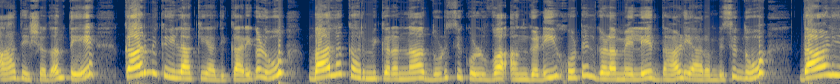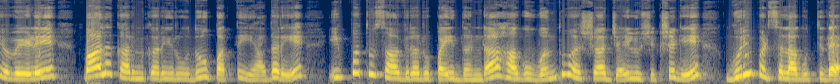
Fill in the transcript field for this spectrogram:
ಆದೇಶದಂತೆ ಕಾರ್ಮಿಕ ಇಲಾಖೆ ಅಧಿಕಾರಿಗಳು ಬಾಲಕಾರ್ಮಿಕರನ್ನ ದುಡಿಸಿಕೊಳ್ಳುವ ಅಂಗಡಿ ಹೋಟೆಲ್ಗಳ ಮೇಲೆ ದಾಳಿ ಆರಂಭಿಸಿದ್ದು, ದಾಳಿಯ ವೇಳೆ ಬಾಲಕಾರ್ಮಿಕರಿರುವುದು ಪತ್ತೆಯಾದರೆ ಇಪ್ಪತ್ತು ಸಾವಿರ ರೂಪಾಯಿ ದಂಡ ಹಾಗೂ ಒಂದು ವರ್ಷ ಜೈಲು ಶಿಕ್ಷೆಗೆ ಗುರಿಪಡಿಸಲಾಗುತ್ತಿದೆ.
